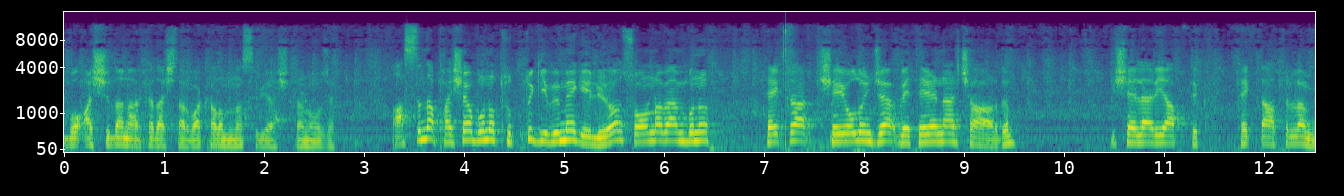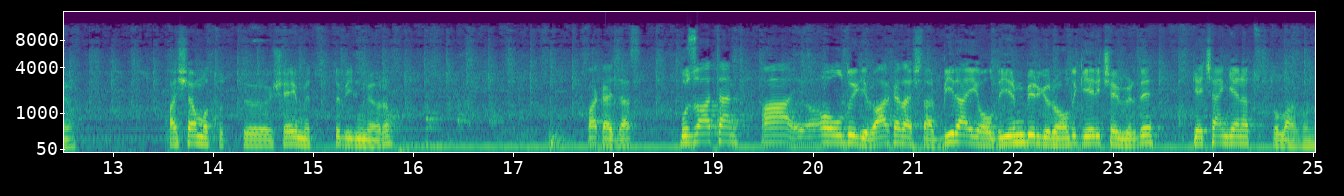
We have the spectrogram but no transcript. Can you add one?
Bu aşıdan arkadaşlar bakalım nasıl bir aşıdan olacak. Aslında paşa bunu tuttu gibime geliyor. Sonra ben bunu Tekrar şey olunca veteriner çağırdım. Bir şeyler yaptık. Pek de hatırlamıyorum. Paşa mı tuttu, şey mi tuttu bilmiyorum. Bakacağız. Bu zaten ha, olduğu gibi arkadaşlar bir ay oldu 21 gün oldu geri çevirdi. Geçen gene tuttular bunu.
